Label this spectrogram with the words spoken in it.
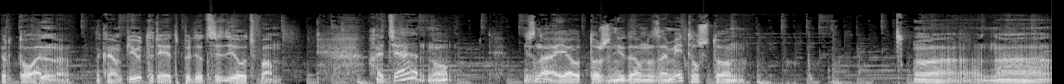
виртуальную. На компьютере это придется сделать вам. Хотя, ну, не знаю, я вот тоже недавно заметил, что э, на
